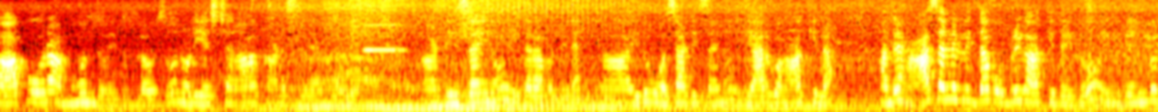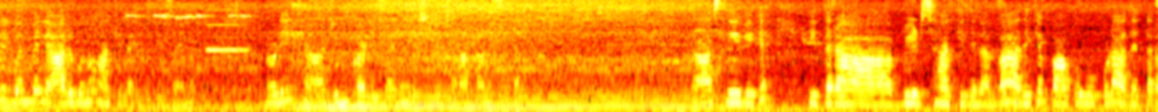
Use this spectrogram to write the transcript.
ಪಾಪು ಅವರ ಅಮ್ಮಂದು ಇದು ಬ್ಲೌಸು ನೋಡಿ, ಎಷ್ಟು ಚೆನ್ನಾಗಿ ಕಾಣಿಸ್ತಿದೆ ಅಂತ ಹೇಳಿ. ಡಿಸೈನು ಈ ಥರ ಬಂದಿದೆ. ಇದು ಹೊಸ ಡಿಸೈನು, ಇದು ಯಾರಿಗೂ ಹಾಕಿಲ್ಲ. ಅಂದರೆ ಹಾಸನಲ್ಲಿದ್ದಾಗ ಒಬ್ರಿಗೆ ಹಾಕಿದೆ ಇದು. ಇಲ್ಲಿ ಬೆಂಗಳೂರಿಗೆ ಬಂದಮೇಲೆ ಯಾರಿಗೂ ಹಾಕಿಲ್ಲ ಇದು ಡಿಸೈನು. ನೋಡಿ ಜುಮ್ಕ ಡಿಸೈನು ಎಷ್ಟು ಚೆನ್ನಾಗಿ ಕಾಣಿಸ್ತಿದೆ ಸ್ಲೀವಿಗೆ ಈ ಥರ ಬೀಡ್ಸ್ ಹಾಕಿದ್ದೀನಲ್ವ? ಅದಕ್ಕೆ ಪಾಪುಗೂ ಕೂಡ ಅದೇ ಥರ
